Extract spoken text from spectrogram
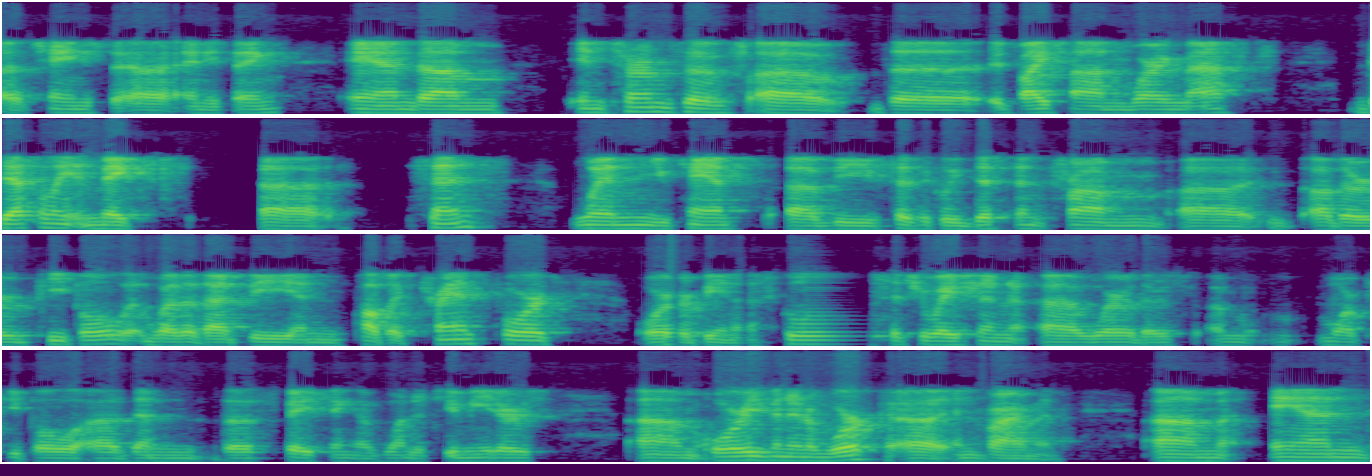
uh, changed anything. And um, in terms of uh, the advice on wearing masks, definitely it makes sense when you can't be physically distant from other people, whether that be in public transport or be in a school situation uh, where there's um, more people uh, than the spacing of one to two meters, um, or even in a work uh, environment. Um, and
